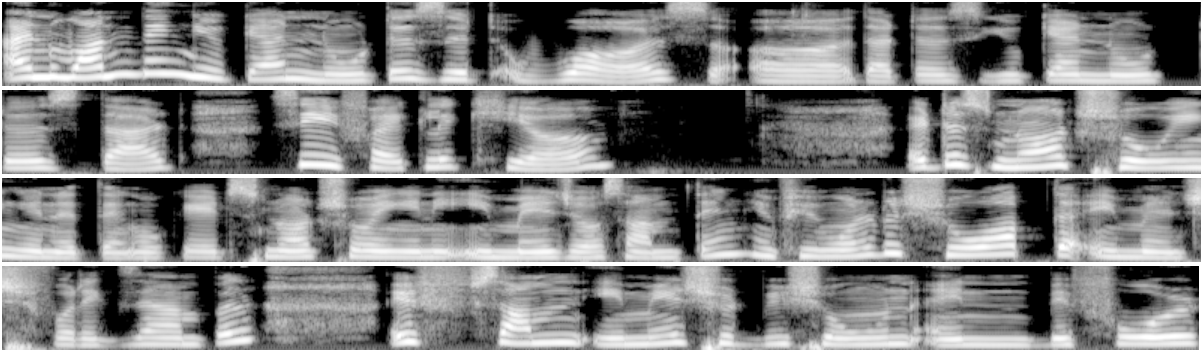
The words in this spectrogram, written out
And one thing you can notice it was uh, that is you can notice that see if i click here it is not showing anything okay? It's not showing any image or something. If you wanted to show up the image for example if some image should be shown in before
